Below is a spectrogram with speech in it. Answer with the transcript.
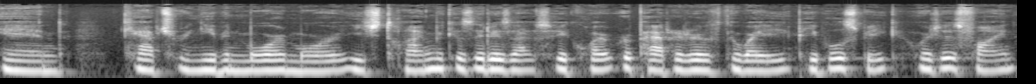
and capturing even more and more each time because it is actually quite repetitive the way people speak, which is fine.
